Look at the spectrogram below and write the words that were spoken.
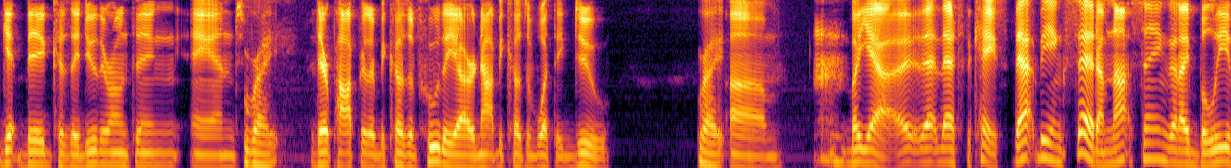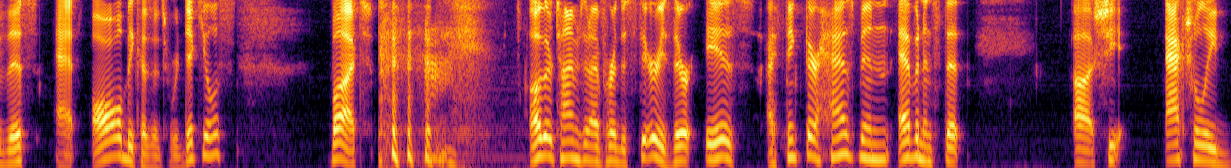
get big because they do their own thing and Right. They're popular because of who they are, not because of what they do. Right. Um, but yeah, that, that's the case. That being said, I'm not saying that I believe this at all because it's ridiculous. But other times that I've heard this theories, there is, I think there has been evidence that uh, she actually,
